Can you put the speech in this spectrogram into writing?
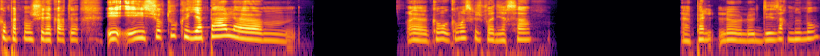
Complètement, je suis d'accord. Et, et surtout qu'il n'y a pas le... Euh, comment comment est-ce que je pourrais dire ça? Euh, le désarmement?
